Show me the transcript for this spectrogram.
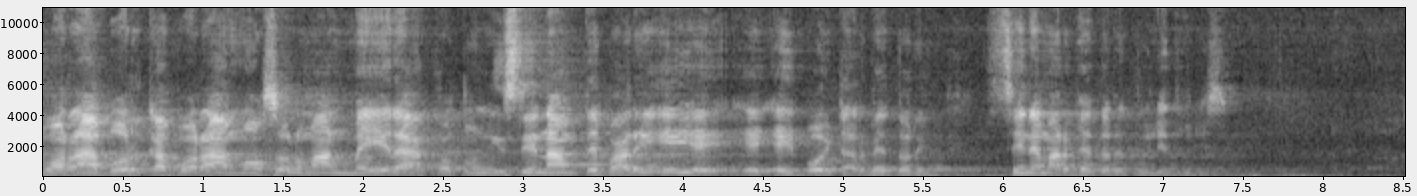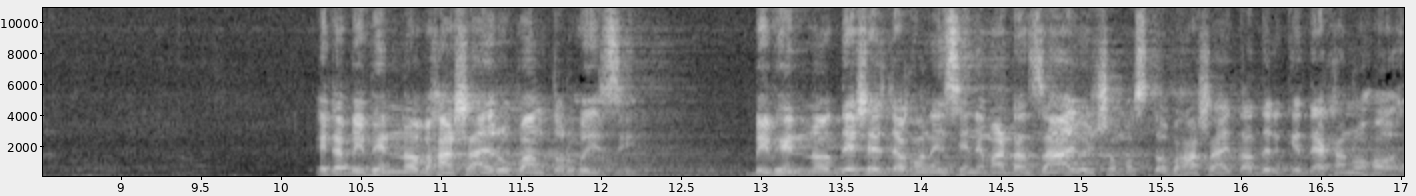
পরা, বোরকা পরা মুসলমান মেয়েরা কত নিচে নামতে পারে এই, এই- বইটার ভেতরে, সিনেমার ভেতরে তুলে ধরেছে। এটা বিভিন্ন ভাষায় রূপান্তর হয়েছে। বিভিন্ন দেশে যখন এই সিনেমাটা যায়, ওই সমস্ত ভাষায় তাদেরকে দেখানো হয়।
